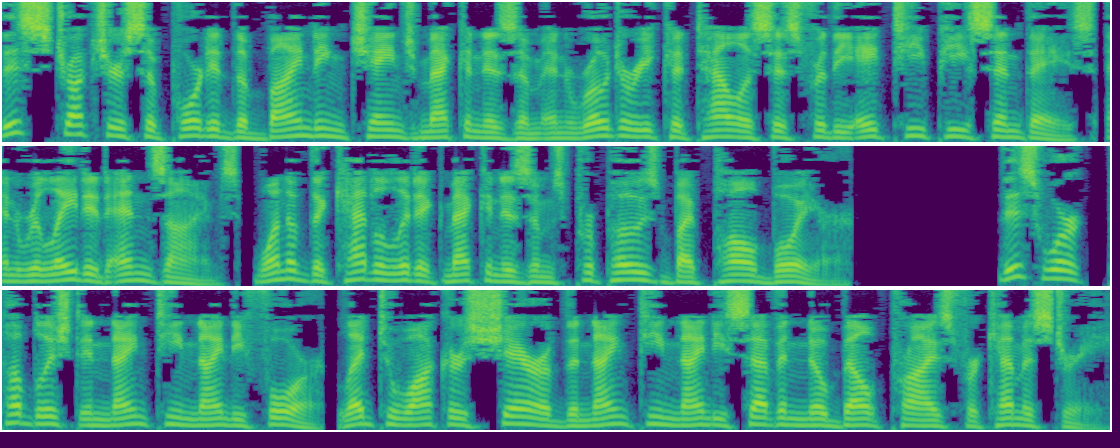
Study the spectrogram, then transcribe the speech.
This structure supported the binding change mechanism and rotary catalysis for the ATP synthase and related enzymes, one of the catalytic mechanisms proposed by Paul Boyer. This work, published in 1994, led to Walker's share of the 1997 Nobel Prize for Chemistry.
